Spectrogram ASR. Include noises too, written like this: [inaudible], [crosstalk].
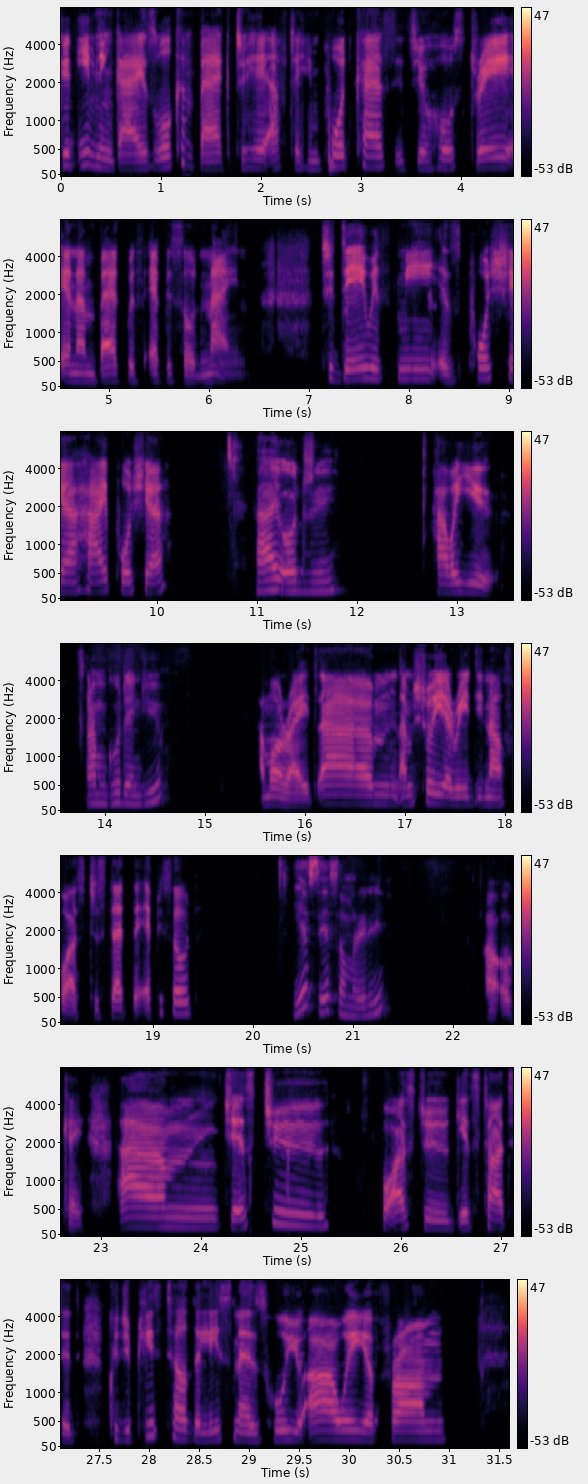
Good evening, guys. Welcome back to Here After Him podcast. It's your host, Dre, and I'm back with episode nine. Today with me is Portia. Hi, Portia. Hi, Audrey. How are you? I'm good, and you? I'm all right. Um, I'm sure you're ready now for us to start the episode. Yes, yes, I'm ready. Oh, okay. Um, just to for us to get started, could you please tell the listeners who you are, where you're from,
